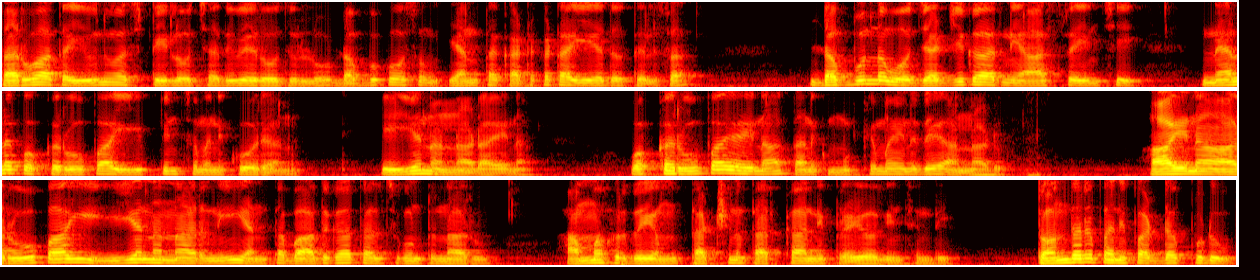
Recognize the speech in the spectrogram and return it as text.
తర్వాత యూనివర్సిటీలో చదివే రోజుల్లో డబ్బు కోసం ఎంత కటకట అయ్యేదో తెలుసా? డబ్బున్న ఓ జడ్జి గారిని ఆశ్రయించి నెలకొక్క రూపాయి ఇప్పించమని కోరాను. ఇయ్యనన్నాడు ఆయన. ఒక్క రూపాయి అయినా తనకు ముఖ్యమైనదే అన్నాడు. ఆయన ఆ రూపాయి ఇయ్యనన్నారని ఎంత బాధగా తలుచుకుంటున్నారు? అమ్మ హృదయం తక్షణ తర్కాన్ని ప్రయోగించింది. తొందర పని పడ్డప్పుడు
